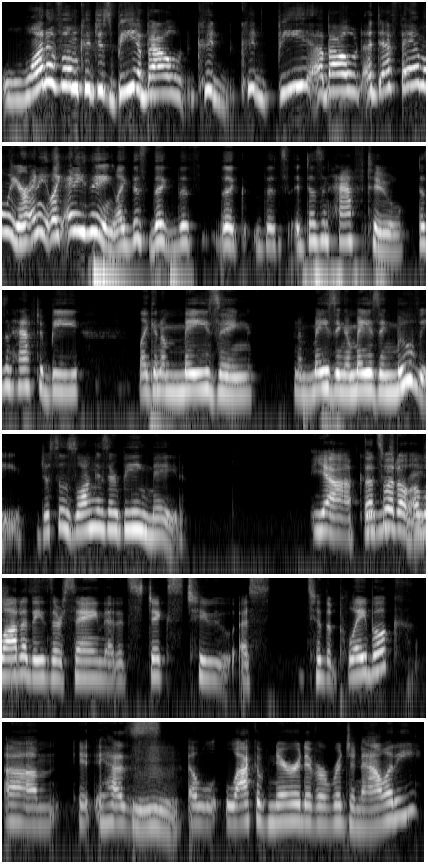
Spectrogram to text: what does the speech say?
one of them could just be about could could be about a deaf family or any like anything like this the this the this it doesn't have to doesn't have to be like an amazing an amazing amazing movie just as long as they're being made yeah that's what a, a, lot of these are saying that it sticks to us to the playbook um it, it has mm. a lack of narrative originality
